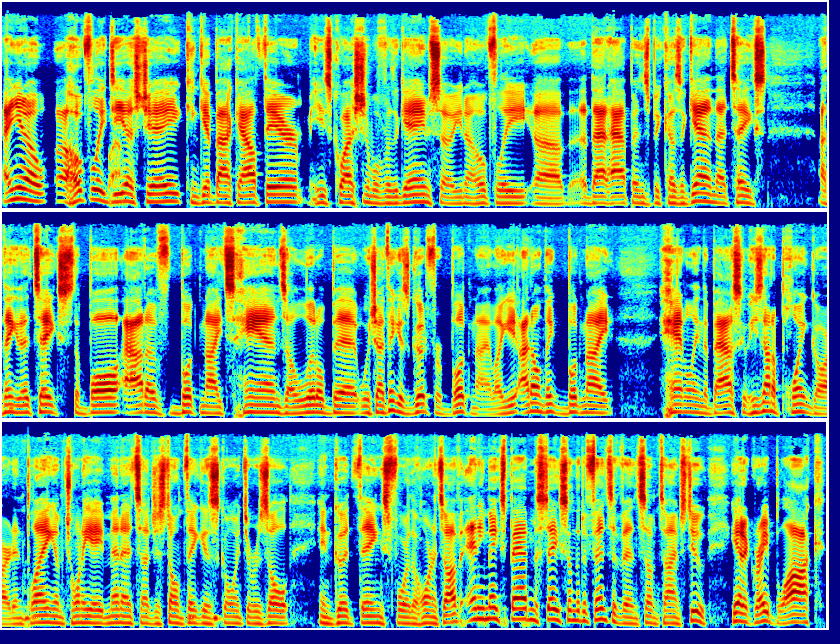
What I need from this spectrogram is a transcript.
And you know, uh, hopefully wow. DSJ can get back out there. He's questionable for the game, so you know, hopefully uh, that happens because again, that takes I think that takes the ball out of Bouknight's hands a little bit, which I think is good for Bouknight. Like I don't think Bouknight handling the basketball. He's not a point guard, and playing him 28 minutes, I just don't think is going to result in good things for the Hornets off. And he makes bad mistakes on the defensive end sometimes too. He had a great block.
